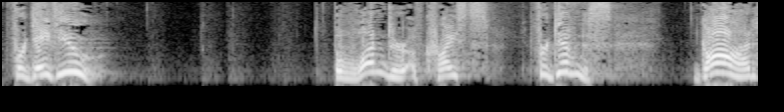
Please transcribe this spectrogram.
forgave you. The wonder of Christ's forgiveness. God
